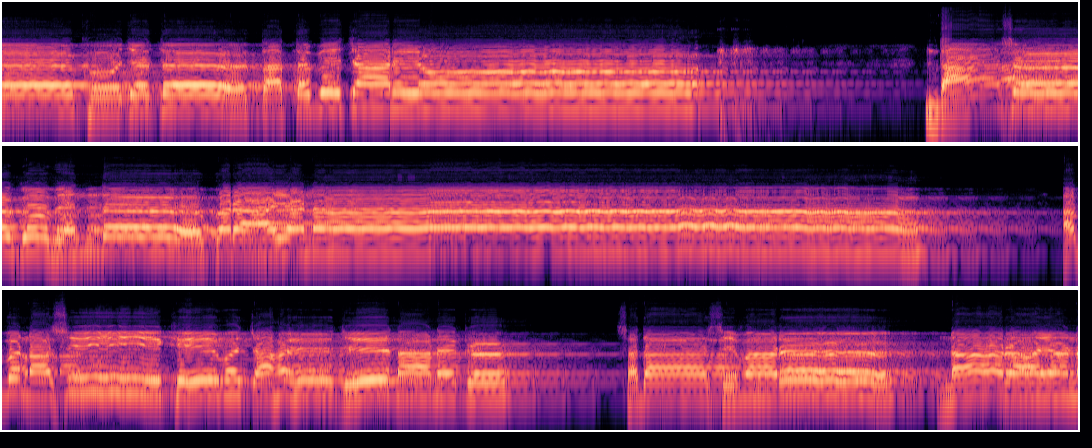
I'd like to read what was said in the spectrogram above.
ਖੋਜਤ ਤਤ ਵਿਚਾਰਿਓ। ਦਾਸ ਗੋਵਿੰਦ ਪਰਾਇਣ। ਅਬਨਾਸੀ ਖੇਮ ਚਾਹੇ ਜੇ ਨਾਨਕ ਸਦਾ ਸਿਮਰ ਨਾਰਾਇਣ।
